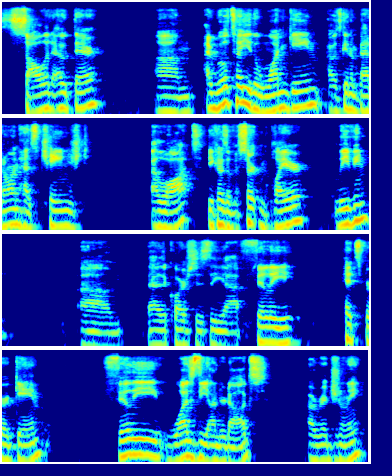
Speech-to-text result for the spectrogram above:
solid out there. Um, I will tell you the one game I was going to bet on has changed a lot because of a certain player leaving. Um, that, of course, is the uh, Philly Pittsburgh game. Philly was the underdogs originally.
